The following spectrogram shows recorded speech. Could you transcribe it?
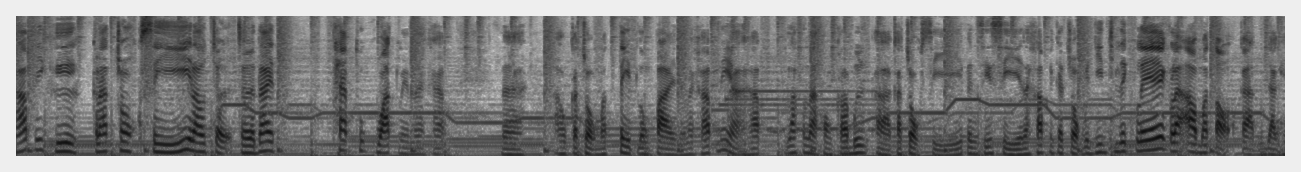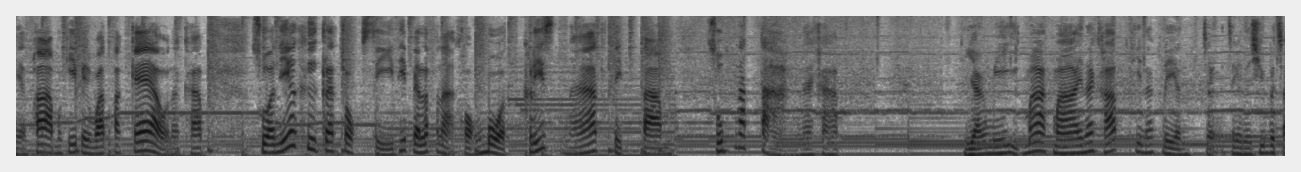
ครับนี่คือกระจกสีเราเจอเจอได้แทบทุกวัดเลยนะครับนะ เอากระจกมาติดลงไปนะครับเนี่ยครับลักษณะของกระเบื้องอ่ากระจกสีเป็นสีสีๆนะครับเป็นกระจกเป็นชิ้นๆเล็ก ๆ แล้วเอามาต่อกันอย่างเห็นภาพเมื่อกี้เป็นวัดพระแก้วนะครับ ส่วนนี้ก็คือกระจกสีที่เป็นลักษณะของโบสถ์คริสต์นะติดตามซุปหน้าต่างนะครับ ยังมีอีกมากมายนะครับ ที่นักเรียนเจอเจอในชีวิตประจ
